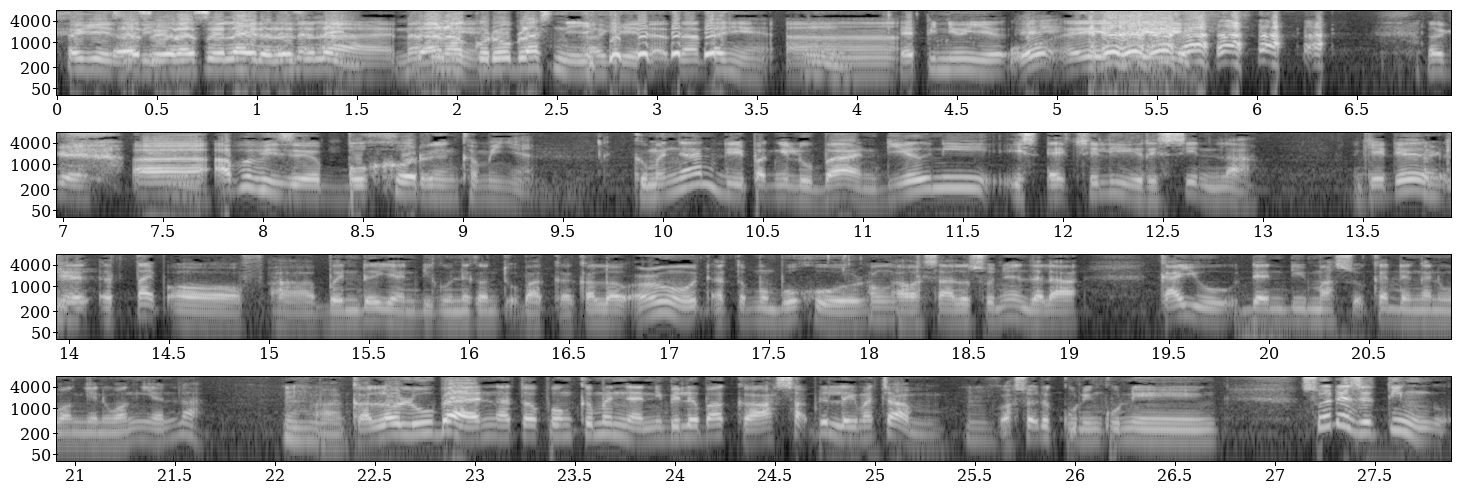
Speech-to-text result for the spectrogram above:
Okay sorry Rasa-rasa lain dah, rasa lain. nak- Dan aku 12 ni. Okay nak, nak tanya Hmm. uh, Happy New Year. oh, Eh, eh, eh, eh. okay. Uh, Apa beza bukhur dengan kemenyan? Kemenyan dipanggil luban. Dia ni is actually resin lah. Okay, dia Okay. okay. a type of uh, benda yang digunakan untuk bakar. Kalau ud ataupun buhur, Oud. okay. asal usulnya adalah kayu dan dimasukkan dengan wangian-wangian lah. Mhm. Mm-hmm. Uh, kalau luban ataupun kemenyan ni bila bakar, asap dia lain macam. Mm. Asap dia kuning-kuning. So that's the thing.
